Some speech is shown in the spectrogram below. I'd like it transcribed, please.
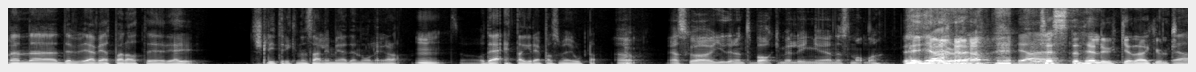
Men eh, det, jeg vet bare at der, jeg sliter ikke noe særlig med det nå lenger. Da. Mm. Så, og det er ett av grepa som jeg har gjort. da. Ja. Jeg skal gi dere en tilbakemelding eh, neste mandag. Jeg gjør det. Ja, ja. Test en hel uke. Det er kult. Ja,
